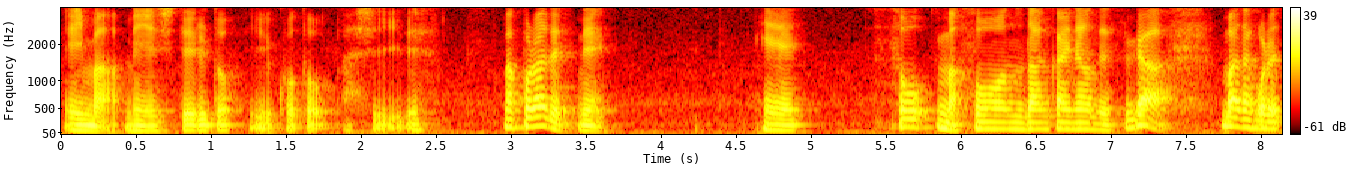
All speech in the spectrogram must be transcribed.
えー、今命じているということらしいです。まあ、これはですね、えー、そう今草案の段階なんですがまだこれ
